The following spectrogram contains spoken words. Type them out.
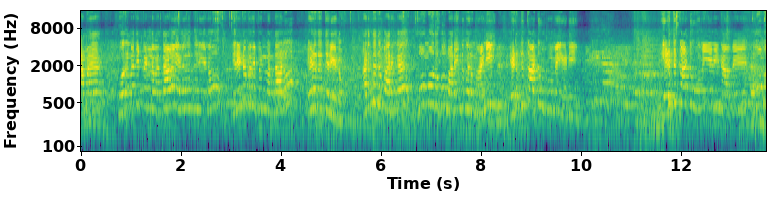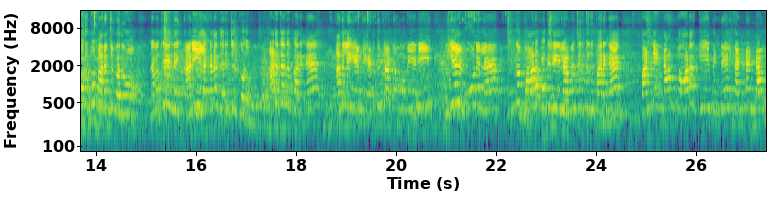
நம்ம ஒரு மதிப்பெண்ணில் வந்தாலும் எழுத தெரியணும் இரண்டு மதிப்பெண் வந்தாலும் எழுத தெரியணும். அடுத்தது பாருங்க ஊமுறுப்பு மறைந்து வரும் அணி எடுத்துக்காட்டு ஊமை அணி. எடுத்துக்காட்டு ஊமை அணினாவே ஊமுறுப்பு மறைஞ்சு வரும். நமக்கு இந்த அணி இலக்கணம் தெரிஞ்சிருக்கணும். அடுத்தது பாருங்க அதுல இந்த எடுத்துக்காட்டு ஊமை அணி இயல் மூணுல உங்க பாடப்பகுதியில் அமைஞ்சிருக்குது பாருங்க. பன்னெண்டாம் பாடற்கீ பின்றேல் கண்ணெண்டாம்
